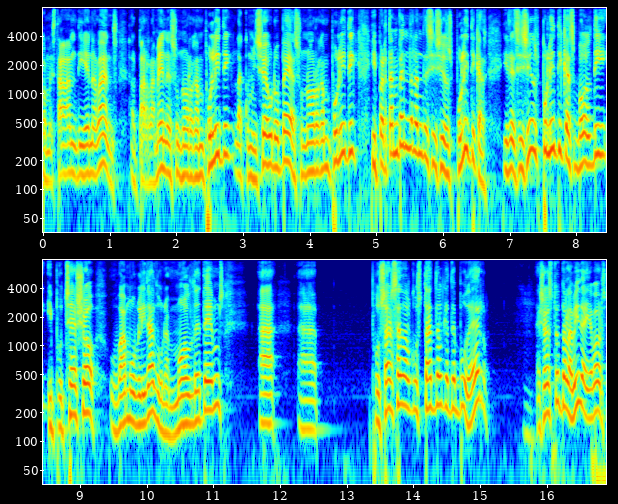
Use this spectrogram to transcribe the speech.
com estàvem dient abans, el Parlament és un òrgan polític, la Comissió Europea és un òrgan polític i, per tant, prendran decisions polítiques. I decisions polítiques vol dir, i potser això ho vam oblidar durant molt de temps, a, a posar-se del costat del que té poder. Mm. Això és tota la vida. Llavors,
